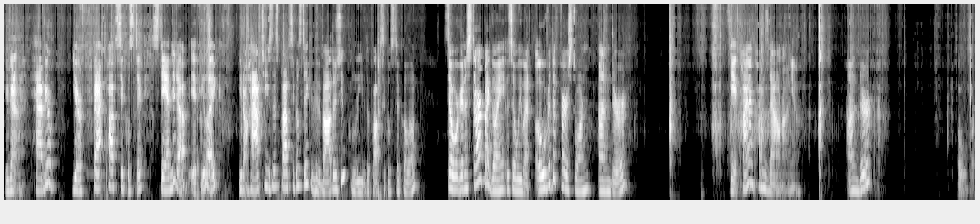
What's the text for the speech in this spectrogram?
You're going to have your, your fat popsicle stick, stand it up if you like. You don't have to use this popsicle stick. If it bothers you, leave the popsicle stick alone. So we're going to start by going, so we went over the first one, under. See, it kind of comes down on you under, over.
